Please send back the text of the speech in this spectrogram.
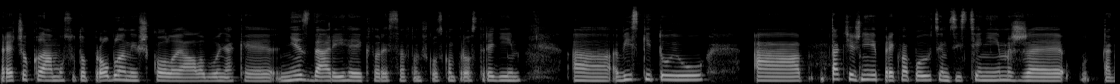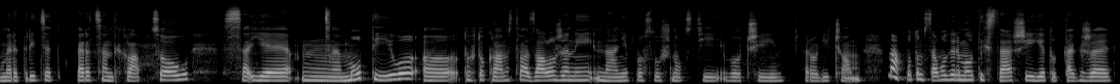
prečo klamú, sú to problémy v škole alebo nejaké nezdary, hej, ktoré sa v tom školskom prostredí uh, vyskytujú. A taktiež nie je prekvapujúcim zistením, že takmer 30% chlapcov je mm, motív e, tohto klamstva založený na neposlušnosti voči rodičom. No a potom samozrejme u tých starších je to tak, že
